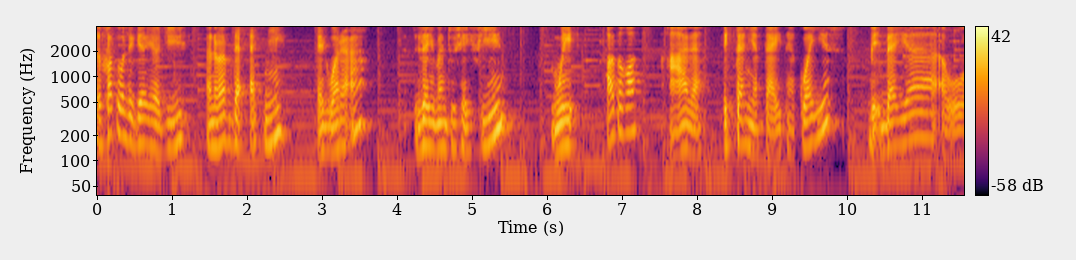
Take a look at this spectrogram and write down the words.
الخطوة اللي جاية دي أنا ببدأ أتني الورقة زي ما أنتوا شايفين وأضغط على التانية بتاعتها كويس بإيديا أو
